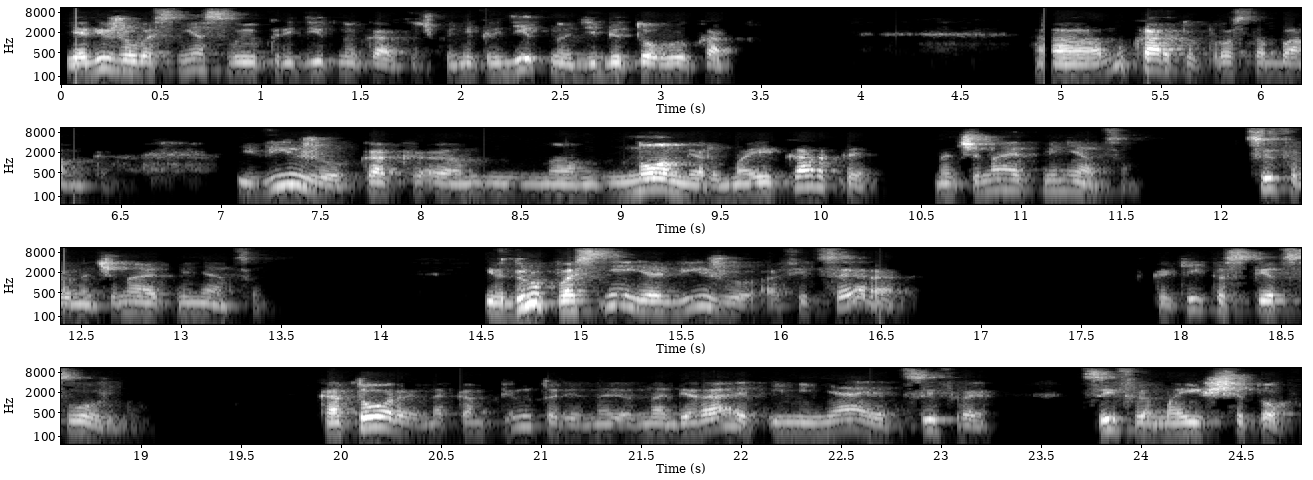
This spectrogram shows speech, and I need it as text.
Я вижу во сне свою кредитную карточку. Не кредитную, дебетовую карту. А, ну, карту просто банка. И вижу, как э, номер моей карты начинает меняться. Цифры начинают меняться. И вдруг во сне я вижу офицера каких-то спецслужб, который на компьютере набирает и меняет цифры, цифры моих счетов.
